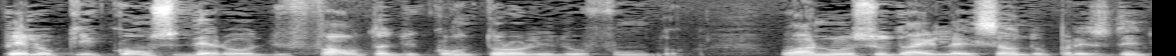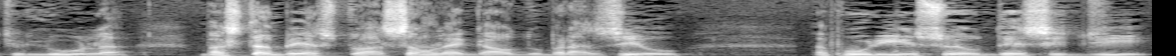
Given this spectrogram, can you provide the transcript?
pelo que considerou de falta de controle do fundo. O anúncio da eleição do presidente Lula, mas também a situação legal do Brasil. Por isso, eu decidi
